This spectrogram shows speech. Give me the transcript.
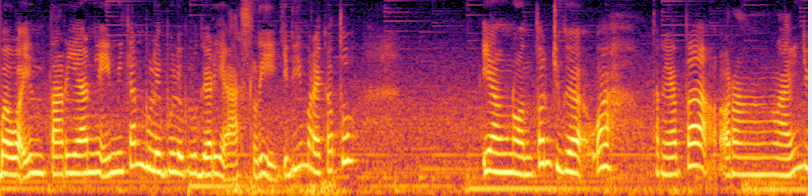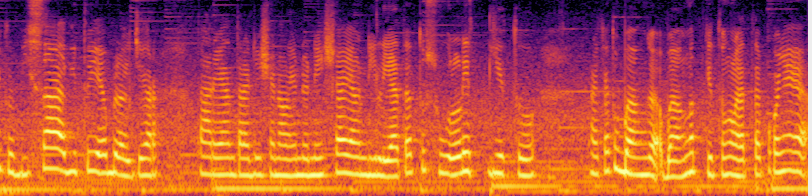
bawain tariannya ini kan bule-bule Bulgaria asli. Jadi mereka tuh yang nonton juga wah ternyata orang lain juga bisa gitu ya belajar tarian tradisional Indonesia yang dilihatnya tuh sulit gitu mereka tuh bangga banget gitu ngeliatnya pokoknya ya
